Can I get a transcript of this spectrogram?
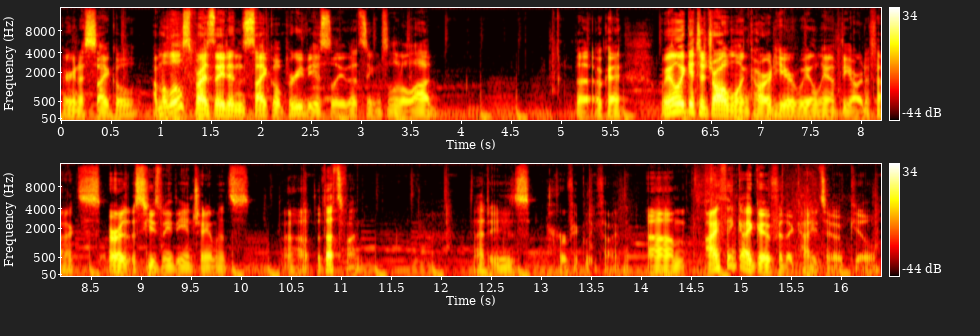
They're gonna cycle. I'm a little surprised they didn't cycle previously. That seems a little odd. But okay. We only get to draw one card here. We only have the artifacts, or excuse me, the enchantments. Uh, but that's fine. That is perfectly fine. Um, I think I go for the Kaito kill.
